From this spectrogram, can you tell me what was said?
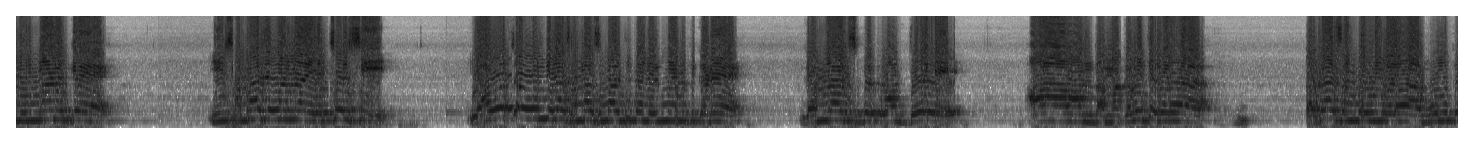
ನಿರ್ಮಾಣಕ್ಕೆ ಈ ಸಮಾಜವನ್ನ ಎಚ್ಚರಿಸಿ, ಯಾವತ್ತೋ ಒಂದಿನ ಸಮ ಸಮಾಜದ ನಿರ್ಮಾಣದ ಕಡೆ ಗಮನ ಹರಿಸ್ಬೇಕು ಅಂತೇಳಿ ಆ ಒಂದು ನಮ್ಮ ಕವಿತೆಗಳ ಕಥಾ ಸಂಕಲನಗಳ ಮೂಲಕ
